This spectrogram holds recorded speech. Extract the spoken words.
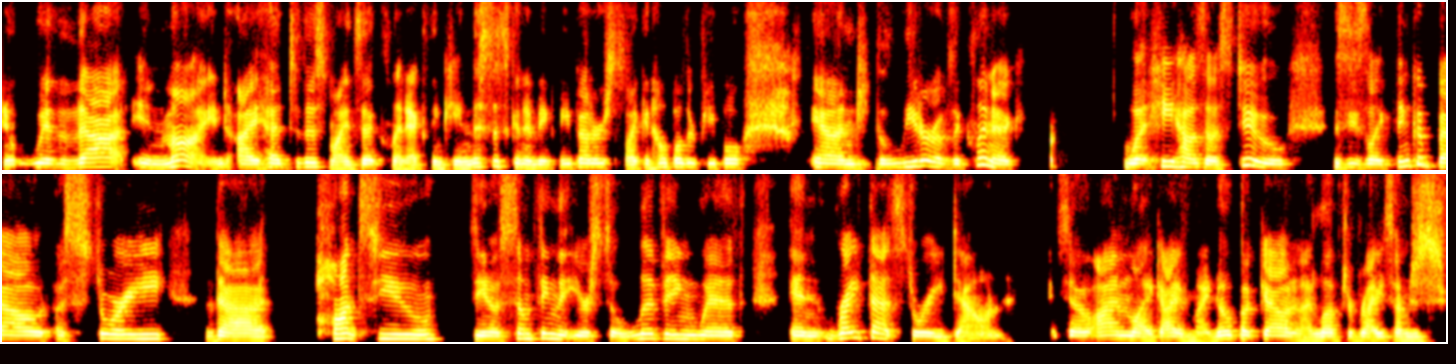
you know, with that in mind i head to this mindset clinic thinking this is going to make me better so i can help other people. And the leader of the clinic what he has us do is he's like think about a story that haunts you you know something that you're still living with and write that story down so I'm like, I have my notebook out and I love to write. So I'm just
